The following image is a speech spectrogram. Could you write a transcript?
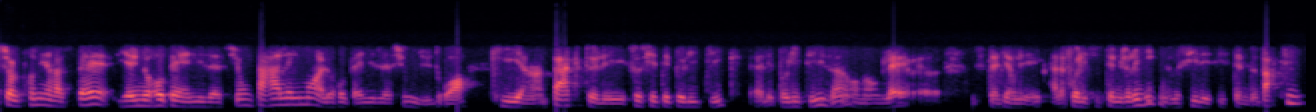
sur, le premier aspect, il y a une européanisation, parallèlement à l'européanisation du droit, qui impacte les sociétés politiques, euh, les polities hein, en anglais, euh, c'est-à-dire à la fois les systèmes juridiques, mais aussi les systèmes de partis,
